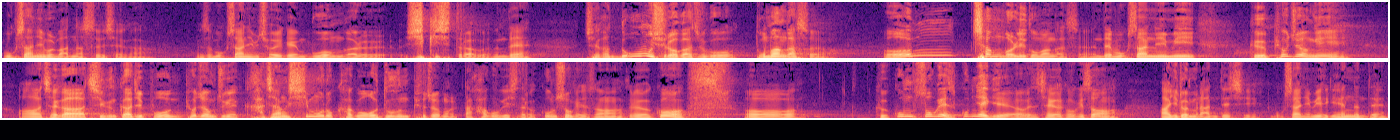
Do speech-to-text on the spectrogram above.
목사님을 만났어요, 제가. 그래서 목사님이 저에게 무언가를 시키시더라고요. 근데 제가 너무 싫어가지고 도망갔어요. 엄청 멀리 도망갔어요. 근데 목사님이 그 표정이 어 제가 지금까지 본 표정 중에 가장 시무룩하고 어두운 표정을 딱 하고 계시더라고요. 꿈속에서. 그래갖고 어 그 꿈속에 꿈 얘기예요. 그래서 제가 거기서 아 이러면 안 되지. 목사님이 얘기했는데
